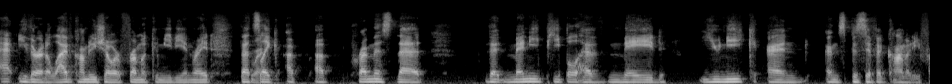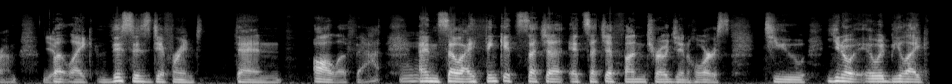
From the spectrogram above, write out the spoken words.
at either at a live comedy show or from a comedian, right? That's Right. like a, a premise that that many people have made unique and and specific comedy from. Yeah. But like this is different than all of that Mhm. and so i think it's such a it's such a fun trojan horse to you know it would be like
